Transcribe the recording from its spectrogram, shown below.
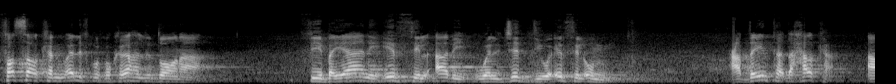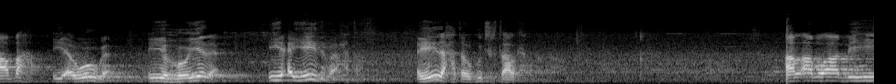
fasalkan mualifku wuxuu kaga hadli doonaa fii bayaani irhi اlabi waاljaddi wa irhi اlummi caddaynta dhaxalka aabbaha iyo awowga iyo hooyada iyo ayeydaba ataa ayeyda xataa way ku jirta halka alabu aabbihi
